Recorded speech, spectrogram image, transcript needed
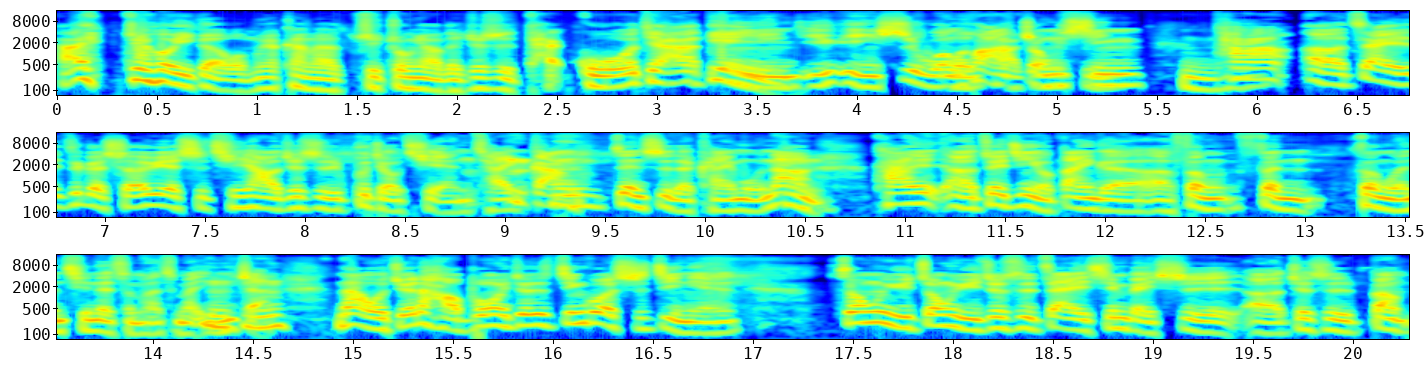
哎，最后一个我们要看到最重要的就是台国家电影与影视文化中心，它呃，在这个十二月十七号，就是不久前才刚正式的开幕。那它呃最近有办一个呃邓邓邓文清的什么什么影展，那我觉得好不容易就是经过十几年。终于，终于就是在新北市，呃，就是帮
